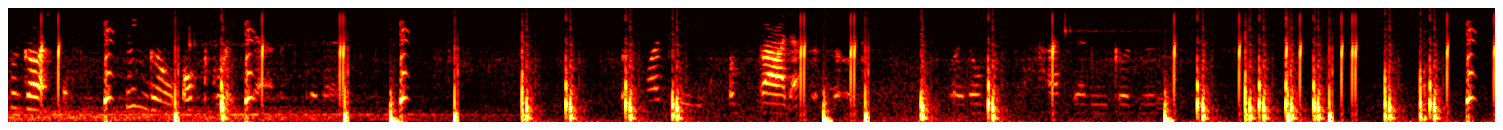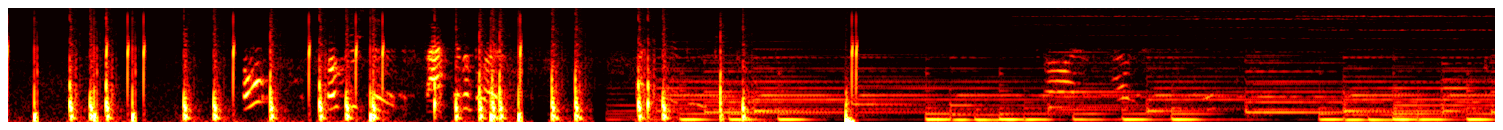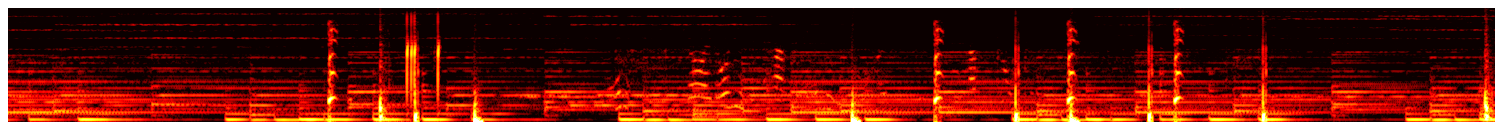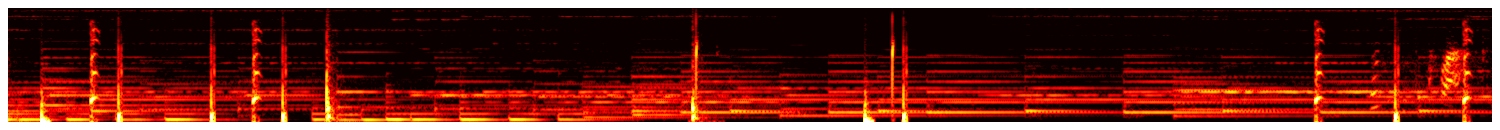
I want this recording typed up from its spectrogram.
haven't got a single upgrade yet today. This might be a bad episode. I don't have any good moves. @웃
